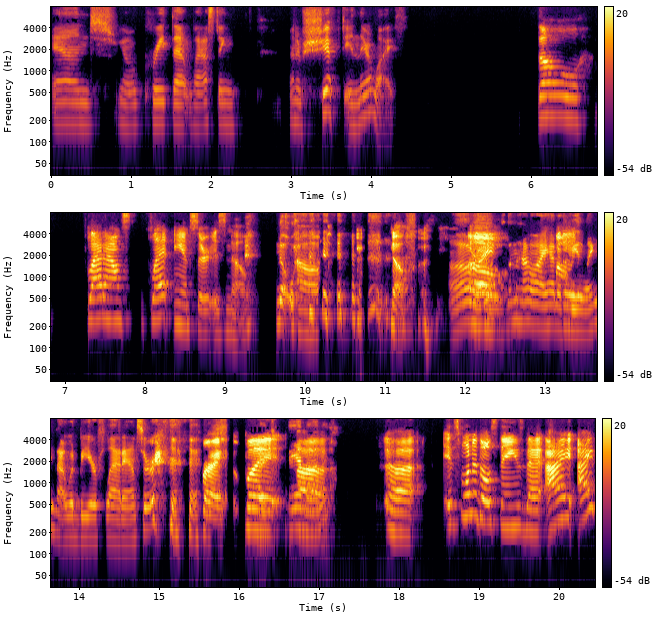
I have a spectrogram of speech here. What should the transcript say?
and you know create that lasting kind of shift in their life So flat flat answer is no. No. Um, no. All right. Um, Somehow I had a feeling that would be your flat answer. right. But uh, uh, it's one of those things that I I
